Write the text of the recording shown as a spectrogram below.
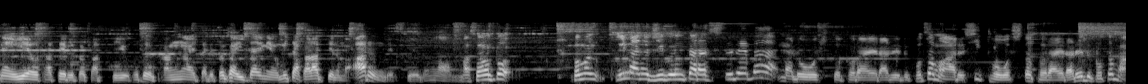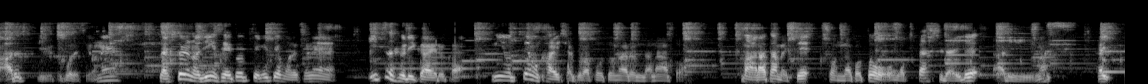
ね、家を建てるとかっていうことを考えたりとか、痛い目を見たからっていうのもあるんですけれども、まあそのと、その今の自分からすれば、まあ浪費と捉えられることもあるし、投資と捉えられることもあるっていうところですよね。だ一人の人生とってみてもですね、いつ振り返るかによっても解釈は異なるんだなと。まあ改めてそんなことを思った次第であります。はい。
